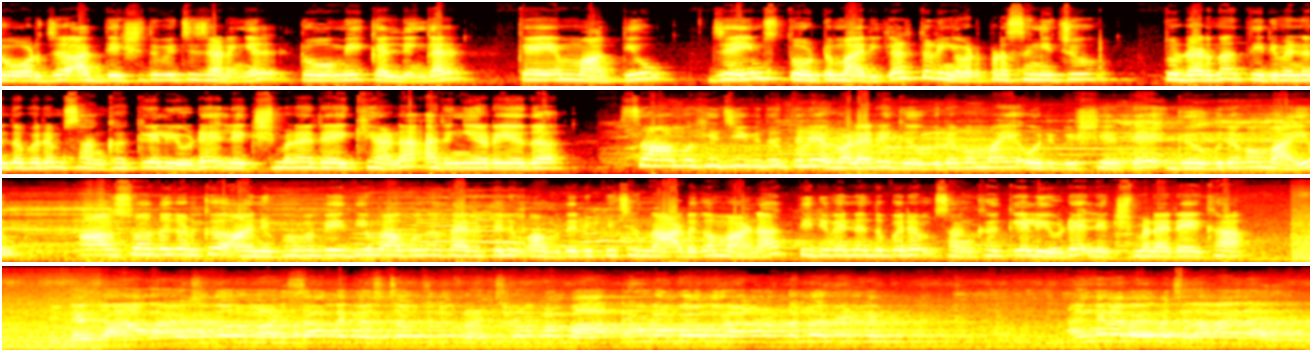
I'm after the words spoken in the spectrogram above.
George അധ്യക്ഷത വെച്ച ചടങ്ങിൽ Tommy Kallinkal K M Mathew James Thottumarikkal തുടങ്ങിയവർ പ്രസംഗിച്ചു. തുടർന്ന് തിരുവനന്തപുരം സംഘക്കേളിയുടെ ലക്ഷ്മണ രേഖയാണ് അരങ്ങേറിയത്. സാമൂഹ്യ ജീവിതത്തിലെ വളരെ ഗൗരവമായ ഒരു വിഷയത്തെ ഗൗരവമായും ആസ്വാദകർക്ക് അനുഭവവേദ്യമാകുന്ന തരത്തിലും അവതരിപ്പിച്ച നാടകമാണ് തിരുവനന്തപുരം സംഘക്കേളിയുടെ ലക്ഷ്മണരേഖ. പിന്നെ ഞായറാഴ്ച തോറും മണിസാറിന്റെ ഗസ്റ്റ് ഹൗസിൽ ഫ്രണ്ട്സിനോടൊപ്പം പാർട്ടി കൂടാൻ പോകുന്ന ഒരാളുണ്ടല്ലോ വീട്ടിൽ അങ്ങനെ പോയപ്പോ ചിലവായതായിരിക്കും.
